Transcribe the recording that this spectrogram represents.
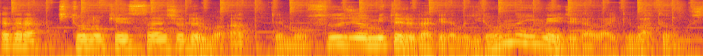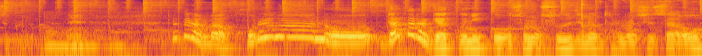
だから人の決算書でもあっても数字を見てるだけでもいろんなイメージが湧いてワクワクしてくるんだよね。だからまあこれはあのだから逆にこうその数字の楽しさを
